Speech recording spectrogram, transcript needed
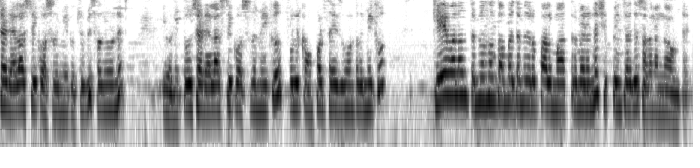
సైడ్ ఎలాస్టిక్ వస్తుంది మీకు. చూపిస్తాను చూడండి. ఇవ్వండి టూ సైడ్ ఎలాస్టిక్ వస్తుంది మీకు. ఫుల్ కంఫర్ట్ సైజ్ ఉంటుంది మీకు. కేవలం తొమ్మిది వందల తొంభై తొమ్మిది రూపాయలు మాత్రమేనండి షిప్పింగ్ ఛార్జెస్ అదనంగా ఉంటాయి.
